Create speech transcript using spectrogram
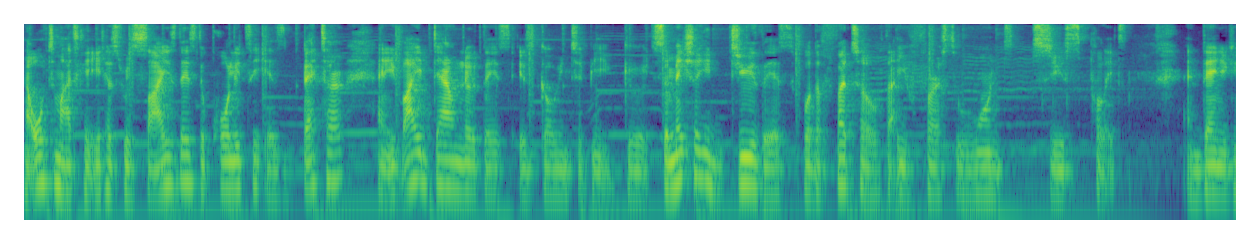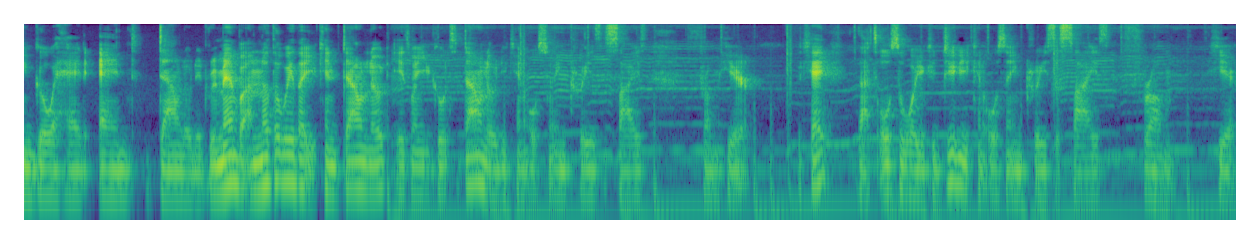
Now automatically it has resized this, the quality is better. And if I download this it's going to be good. So make sure you do this for the photo that you first want to split. And then you can go ahead and download it. Remember another way that you can download is when you go to download you can also increase the size from here. Okay? That's also what you can do. You can also increase the size from here.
